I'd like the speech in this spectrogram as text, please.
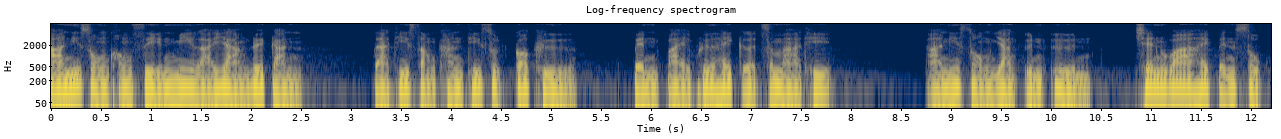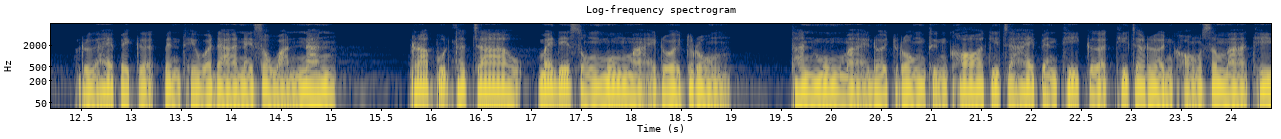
อานิสงส์ของศีลมีหลายอย่างด้วยกัน แต่ที่สำคัญที่สุดก็คือ เป็นไปเพื่อให้เกิดสมาธิ อานิสงส์อย่างอื่นๆ เช่นว่าให้เป็นสุขหรือให้ไปเกิดเป็นเทวดาในสวรรค์นั้น พระพุทธเจ้าไม่ได้ทรงมุ่งหมายโดยตรง ท่านมุ่งหมายโดยตรงถึงข้อที่จะให้เป็นที่เกิดที่เจริญของสมาธิ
